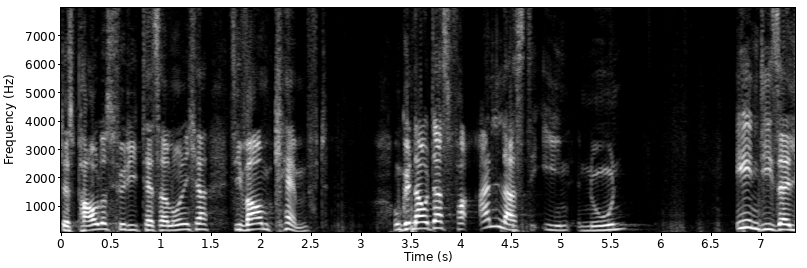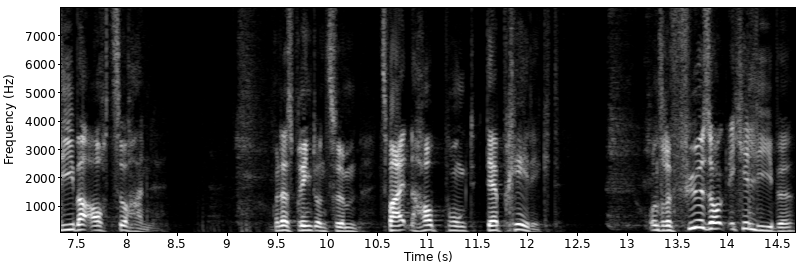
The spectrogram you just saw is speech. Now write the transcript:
des Paulus für die Thessalonicher, sie war umkämpft. Und genau das veranlasste ihn nun, in dieser Liebe auch zu handeln. Und das bringt uns zum zweiten Hauptpunkt der Predigt. Unsere fürsorgliche Liebe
